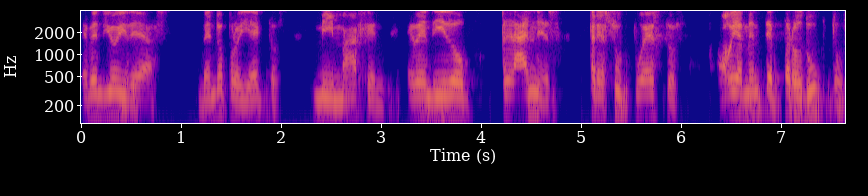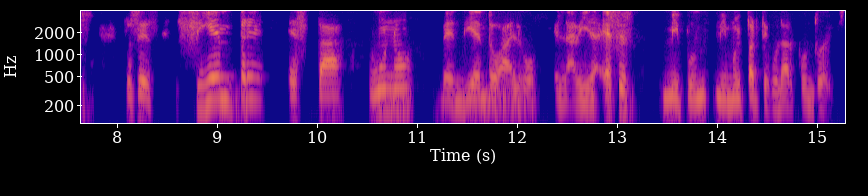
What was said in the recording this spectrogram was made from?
he vendido ideas, vendo proyectos, mi imagen, he vendido planes, presupuestos, obviamente productos. Entonces, siempre está uno vendiendo algo en la vida. Ese es mi, muy particular punto de vista.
